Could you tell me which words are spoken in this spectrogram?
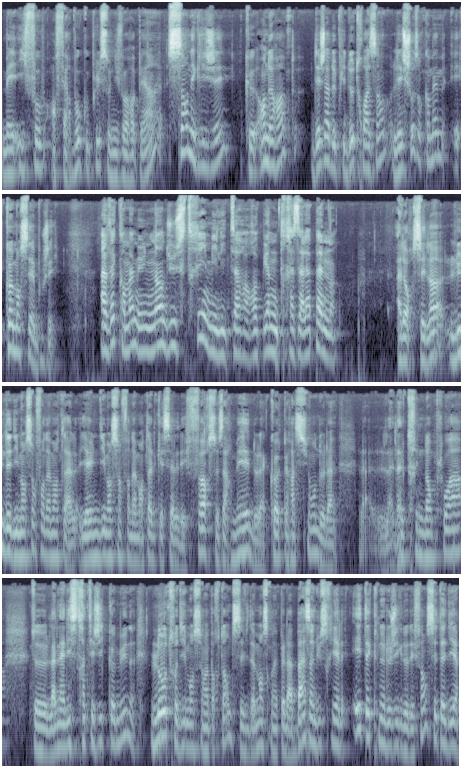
mais il faut en faire beaucoup plus au niveau européen, sans négliger qu'en Europe, déjà depuis 2-3 ans, les choses ont quand même commencé à bouger. Avec quand même une industrie militaire européenne très à la peine. Alors, c'est là l'une des dimensions fondamentales. Il y a une dimension fondamentale qui est celle des forces armées, de la coopération, de la, doctrine d'emploi, de l'analyse stratégique commune. L'autre dimension importante, c'est évidemment ce qu'on appelle la base industrielle et technologique de défense, c'est-à-dire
